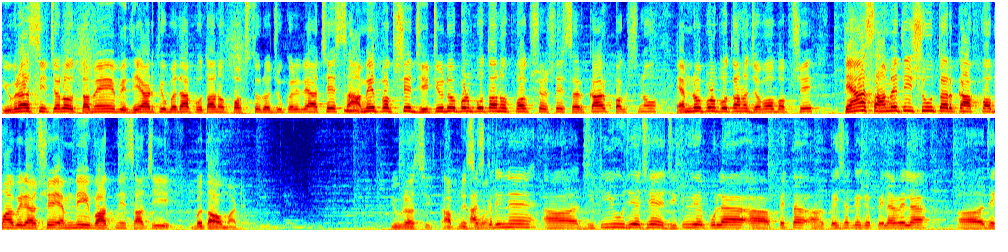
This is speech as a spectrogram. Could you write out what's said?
યુવરાજસિંહ ચલો તમે વિદ્યાર્થીઓ બધા પોતાનો પક્ષ તો રજૂ કરી રહ્યા છે. સામે પક્ષે જીટીયુનો પણ પોતાનો પક્ષ હશે સરકાર પક્ષનો એમનો પણ પોતાનો જવાબ આપશે. ત્યાં સામેથી શું તર્ક આપવામાં આવી રહ્યા છે એમની વાતની સાચી બતાવવા માટે. યુવરાજસિંહ આપને ખાસ કરીને જીટીયુ જે છે જીટીયુ એ પેલા પેતા કહી શકે કે પહેલા વહેલા જે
